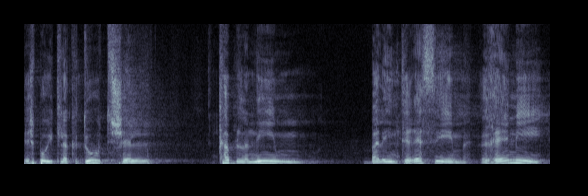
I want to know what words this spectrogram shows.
יש פה התלכדות של קבלנים, בעלי אינטרסים, רמ"י,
